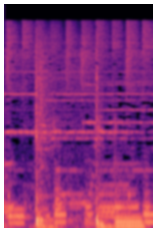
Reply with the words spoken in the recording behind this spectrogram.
Música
